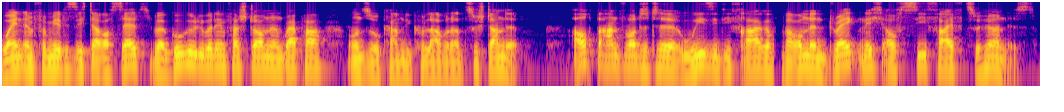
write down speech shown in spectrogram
Wayne informierte sich darauf selbst über Google über den verstorbenen Rapper und so kam die Kollabo dann zustande. Auch beantwortete Weezy die Frage, warum denn Drake nicht auf C5 zu hören ist.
